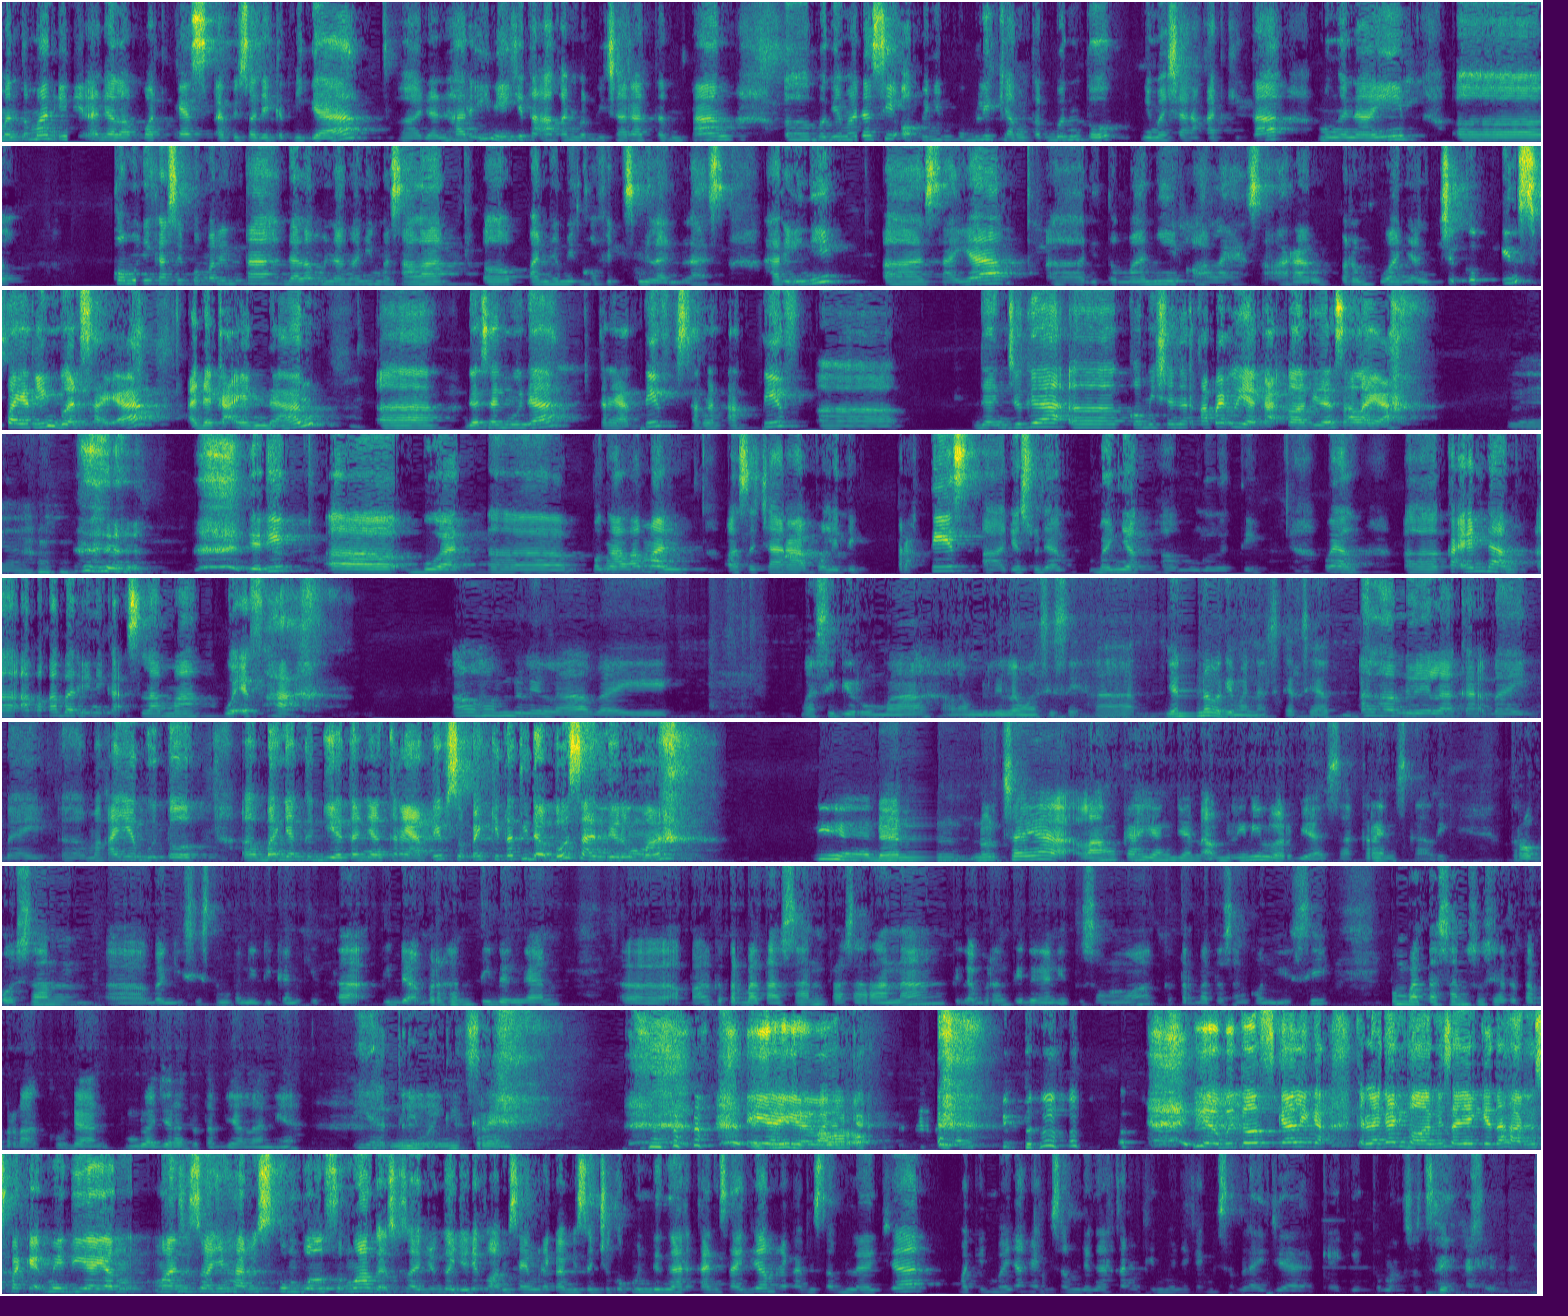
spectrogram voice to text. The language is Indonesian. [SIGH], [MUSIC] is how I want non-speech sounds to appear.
teman-teman, ini adalah podcast episode ketiga uh, dan hari ini kita akan berbicara tentang uh, bagaimana sih opini publik yang terbentuk di masyarakat kita mengenai uh, komunikasi pemerintah dalam menangani masalah uh, pandemi COVID-19. Hari ini uh, saya uh, ditemani oleh seorang perempuan yang cukup inspiring buat saya. Ada Kak Endang, uh, dosen muda, kreatif, sangat aktif, uh, dan juga uh, komisioner KPU ya Kak, kalau tidak salah ya. Yeah. [LAUGHS] Jadi uh, buat uh, pengalaman uh, secara politik praktis, uh, dia sudah banyak uh, menggeluti. Well, uh, Kak Endang, uh, apa kabar ini Kak selama WFH? Alhamdulillah baik. Masih di rumah, alhamdulillah masih sehat. Janda bagaimana? Sehat-sehat? Alhamdulillah Kak, baik-baik. Uh, makanya butuh uh, banyak kegiatan yang kreatif supaya kita tidak bosan di rumah. [LAUGHS] Iya, dan menurut saya langkah yang Jana ambil ini luar biasa, keren sekali. Terobosan uh, bagi sistem pendidikan kita tidak berhenti dengan uh, apa keterbatasan prasarana tidak berhenti dengan itu semua keterbatasan kondisi pembatasan sosial tetap berlaku dan pembelajaran tetap jalan ya iya ini ini keren [LAUGHS] iya iya power of itu Iya betul sekali kak. Karena kan kalau misalnya kita harus pakai media yang mahasiswanya harus kumpul semua agak susah juga. Jadi kalau misalnya mereka bisa cukup mendengarkan saja, mereka bisa belajar, makin banyak yang bisa mendengarkan, makin banyak yang bisa belajar. Kayak gitu maksud saya kak Endang.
